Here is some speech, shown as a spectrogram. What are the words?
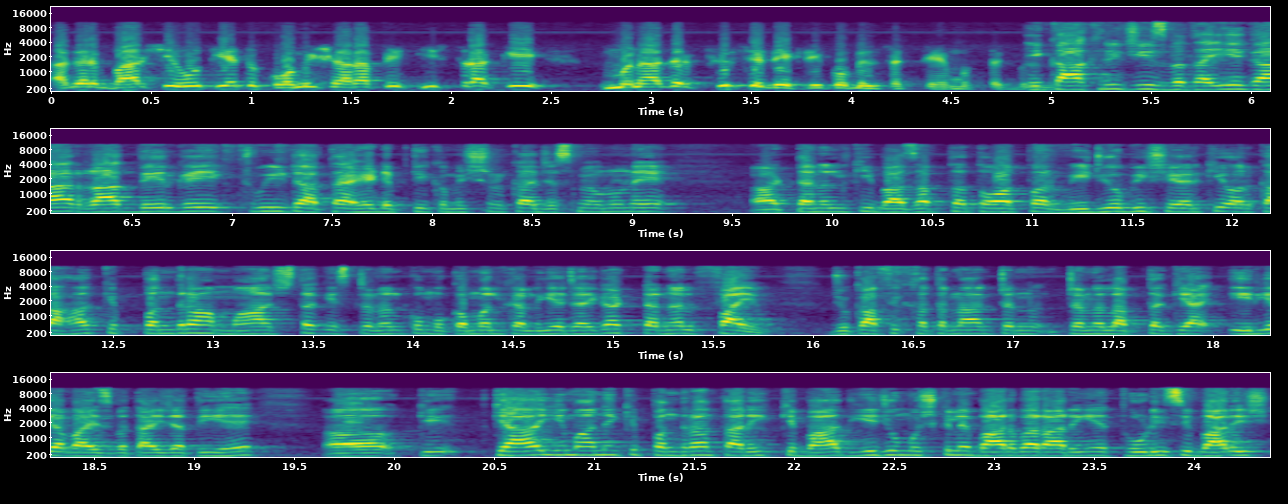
अगर बारिशें होती है तो कौमी शाहरा पे इस तरह के मनाजर फिर से देखने को मिल सकते हैं मुस्तकबिल एक आखिरी चीज़ बताइएगा, रात देर गए एक ट्वीट आता है, डिप्टी कमिश्नर का, जिसमें उन्होंने टनल की बाजाबता तौर पर वीडियो भी शेयर की और कहा कि 15 मार्च तक इस टनल को मुकम्मल कर लिया जाएगा। टनल 5 जो काफ़ी खतरनाक टन, टनल अब तक या एरिया वाइज बताई जाती है अ, कि क्या ये माने कि 15 तारीख के बाद ये जो मुश्किलें बार बार आ रही हैं थोड़ी सी बारिश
